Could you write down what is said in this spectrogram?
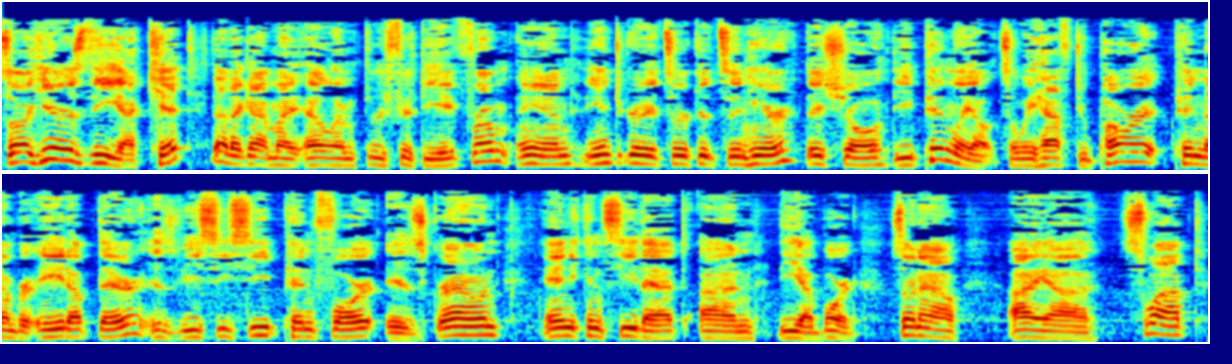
So here's the uh, kit that I got my LM358 from and the integrated circuits in here they show the pin layout. So we have to power it. Pin number 8 up there is VCC pin 4 is ground. And you can see that on the uh, board. So now I uh, swapped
